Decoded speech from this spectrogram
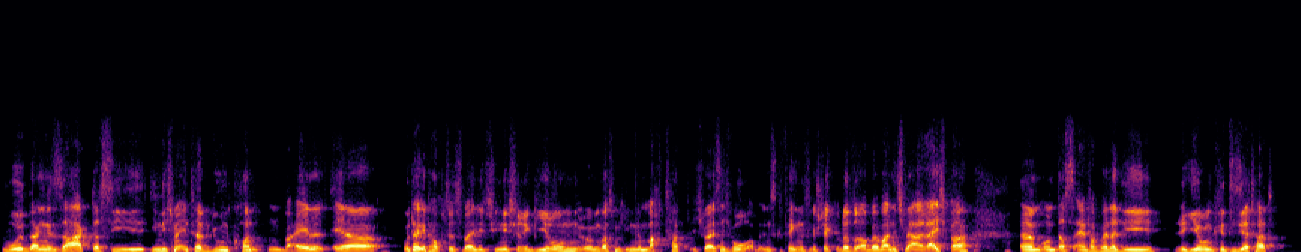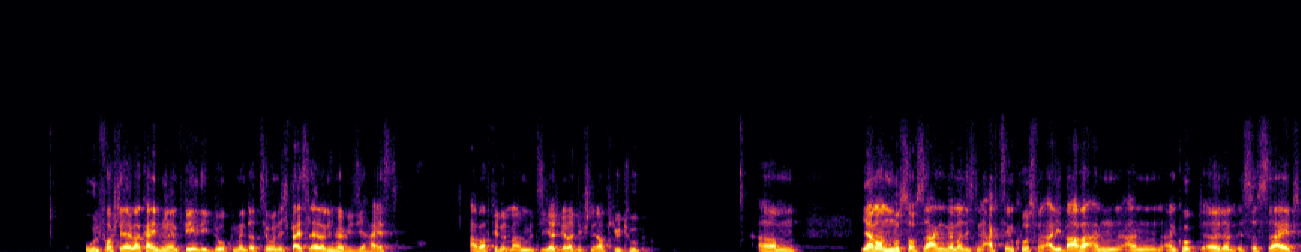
wurde dann gesagt, dass sie ihn nicht mehr interviewen konnten, weil er untergetaucht ist, weil die chinesische Regierung irgendwas mit ihm gemacht hat. Ich weiß nicht wo, ob ins Gefängnis gesteckt oder so, aber er war nicht mehr erreichbar. Ähm, und das einfach, weil er die Regierung kritisiert hat. Unvorstellbar kann ich nur empfehlen, die Dokumentation. Ich weiß leider nicht mehr, wie sie heißt, aber findet man mit Sicherheit relativ schnell auf YouTube. Ähm, ja, man muss auch sagen, wenn man sich den Aktienkurs von Alibaba an, an, anguckt, äh, dann ist das seit,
